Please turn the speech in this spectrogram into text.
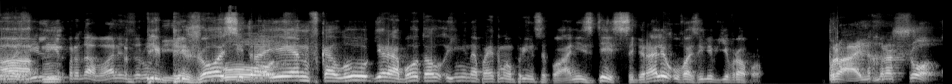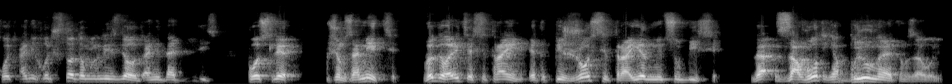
а, вывозили и продавали за рубеж. Peugeot, Citroën в Калуге работал именно по этому принципу. Они здесь собирали, увозили в Европу. Правильно, хорошо. Хоть они хоть что-то могли сделать. Они добились после... Причем, заметьте, вы говорите о Citroën. Это Peugeot, Citroën, Mitsubishi. Да? Завод, я был на этом заводе.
